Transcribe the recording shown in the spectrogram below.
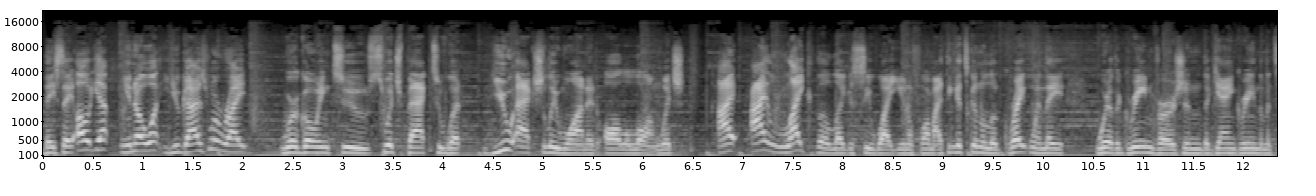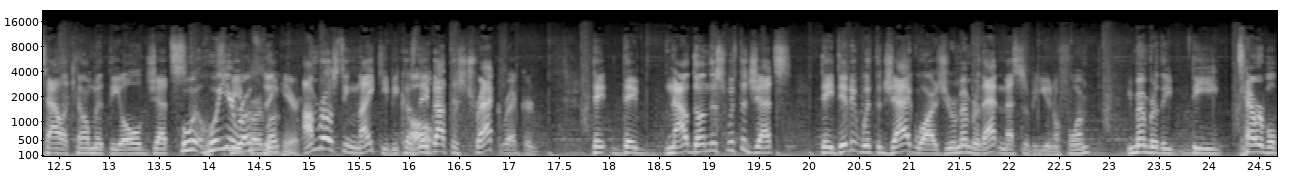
they say, "Oh, yep, you know what? You guys were right. We're going to switch back to what you actually wanted all along." Which I I like the legacy white uniform. I think it's going to look great when they wear the green version, the gang green, the metallic helmet, the old Jets. Who- who are you roasting look. here? I'm roasting Nike because Oh. they've got this track record. They they've now done this with the Jets. They did it with the Jaguars. You remember that mess of a uniform. You remember the the terrible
